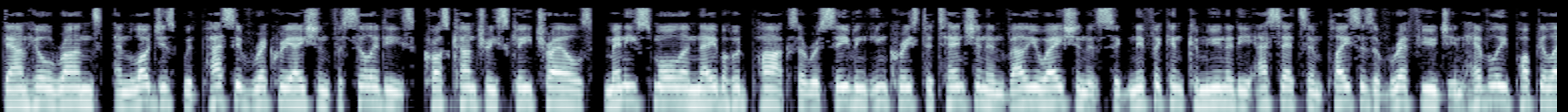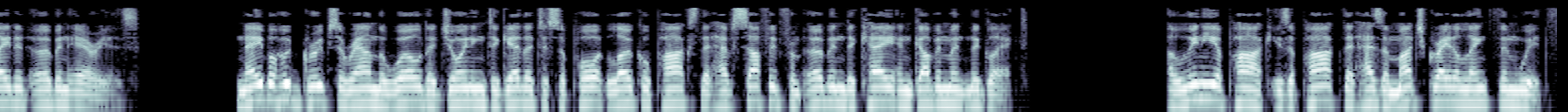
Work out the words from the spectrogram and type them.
downhill runs, and lodges with passive recreation facilities cross-country ski trails. Many smaller neighborhood parks are receiving increased attention and valuation as significant community assets and places of refuge in heavily populated urban areas. Neighborhood groups around the world are joining together to support local parks that have suffered from urban decay and government neglect. A linear park is a park that has a much greater length than width.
